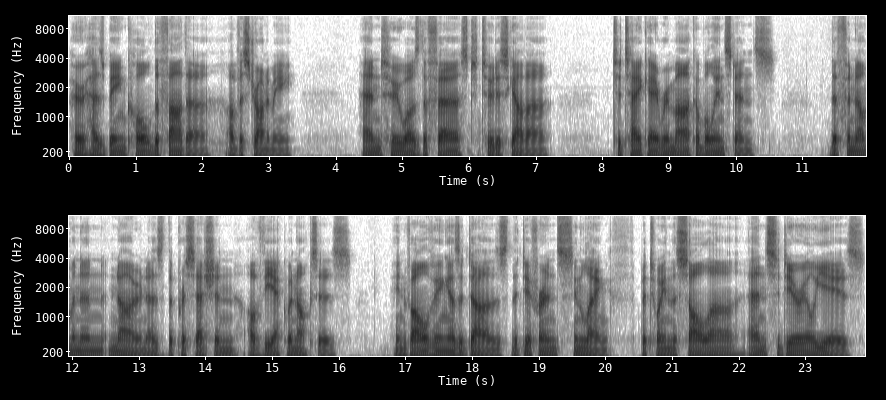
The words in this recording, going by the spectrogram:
who has been called the father of astronomy, and who was the first to discover, to take a remarkable instance, the phenomenon known as the precession of the equinoxes, involving as it does the difference in length between the solar and sidereal years.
